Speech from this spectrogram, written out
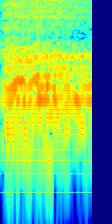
Oh.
